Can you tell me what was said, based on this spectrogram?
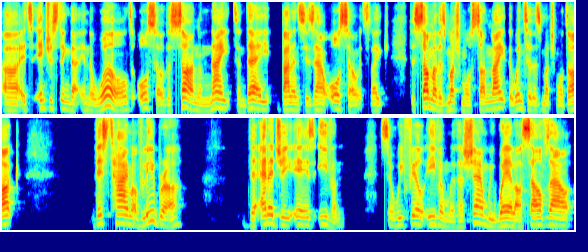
uh, it's interesting that in the world, also the sun and night and day balances out. Also, it's like the summer there's much more sunlight, the winter there's much more dark. This time of Libra, the energy is even. So we feel even with Hashem, we wail ourselves out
